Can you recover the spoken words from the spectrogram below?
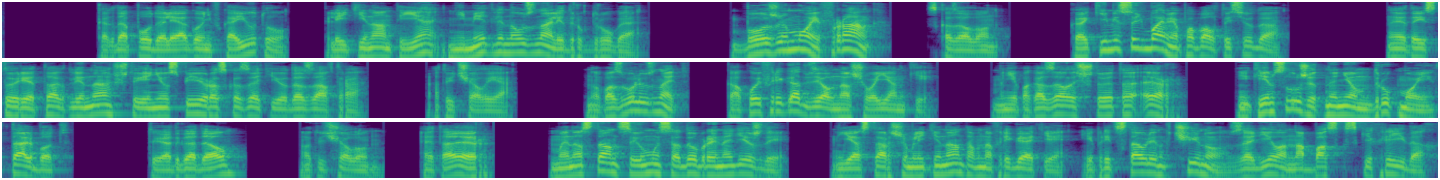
Когда подали огонь в каюту, лейтенант и я немедленно узнали друг друга. «Боже мой, Франк!» – сказал он. «Какими судьбами попал ты сюда?» «Эта история так длинна, что я не успею рассказать ее до завтра», – отвечал я. «Но позволь узнать, какой фрегат взял нашего Янки? Мне показалось, что это «Р». И кем служит на нем, друг мой, Тальбот?» «Ты отгадал?» – отвечал он. «Это «Р». Мы на станции у мыса Доброй Надежды. Я старшим лейтенантом на фрегате и представлен к чину за дело на баскских рейдах.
